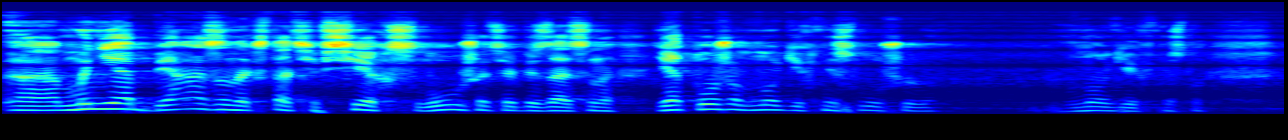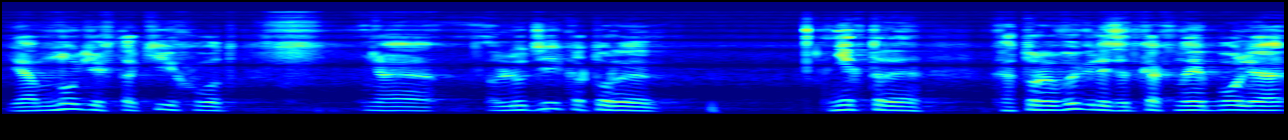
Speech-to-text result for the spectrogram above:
э, мы не обязаны, кстати, всех слушать обязательно. Я тоже многих не слушаю. Многих не слушаю. Я многих таких вот э, людей, которые, некоторые, которые выглядят как наиболее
